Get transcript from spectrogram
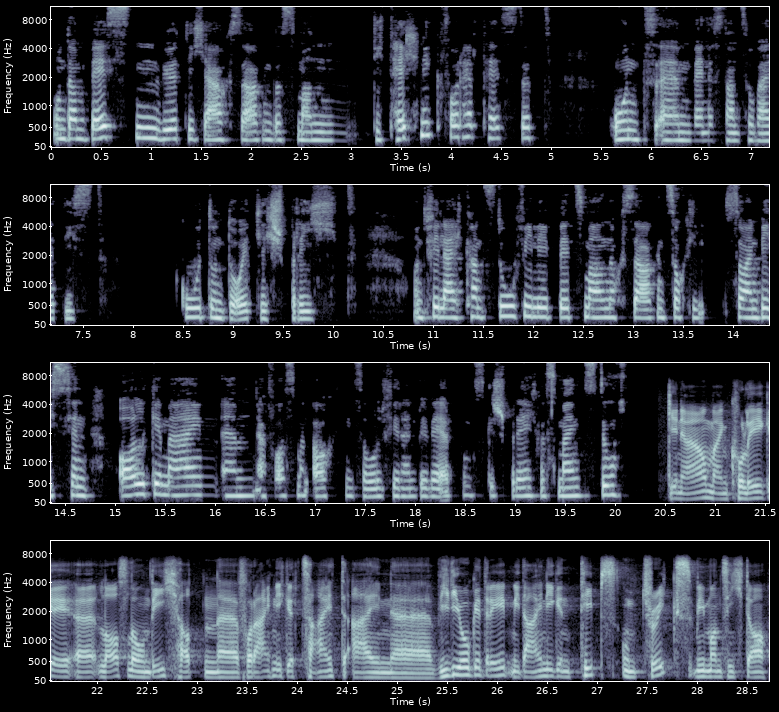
Und am besten würde ich auch sagen, dass man die Technik vorher testet und ähm, wenn es dann soweit ist, gut und deutlich spricht. Und vielleicht kannst du, Philipp, jetzt mal noch sagen, so, so ein bisschen allgemein, ähm, auf was man achten soll für ein Bewerbungsgespräch. Was meinst du? Genau, mein Kollege äh, Laszlo und ich hatten äh, vor einiger Zeit ein äh, Video gedreht mit einigen Tipps und Tricks, wie man sich da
